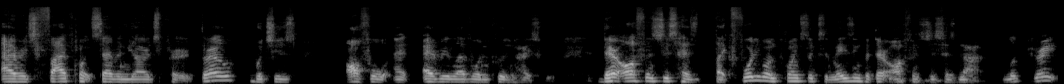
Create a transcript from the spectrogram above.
averaged 5.7 yards per throw, which is awful at every level, including high school. Their offense just has like 41 points, looks amazing, but their offense just has not looked great.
